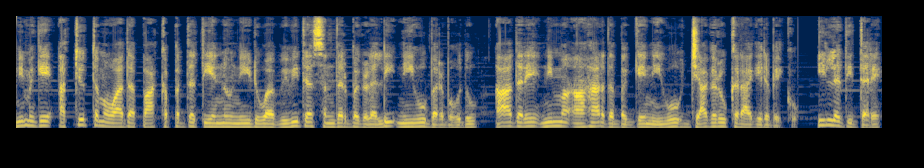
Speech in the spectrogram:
ನಿಮಗೆ ಅತ್ಯುತ್ತಮವಾದ ಪಾಕ ಪದ್ಧತಿಯನ್ನು ನೀಡುವ ವಿವಿಧ ಸಂದರ್ಭಗಳಲ್ಲಿ ನೀವು ಬರಬಹುದು, ಆದರೆ ನಿಮ್ಮ ಆಹಾರದ ಬಗ್ಗೆ ನೀವು ಜಾಗರೂಕರಾಗಿರಬೇಕು. ಇಲ್ಲದಿದ್ದರೆ,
